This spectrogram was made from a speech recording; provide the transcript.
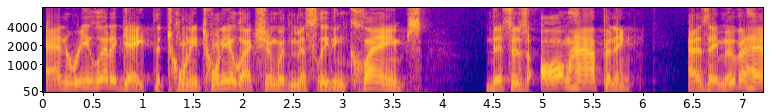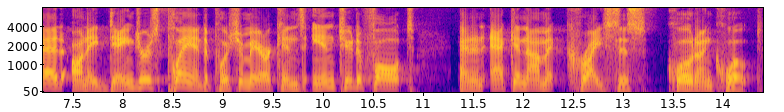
and relitigate the 2020 election with misleading claims. This is all happening as they move ahead on a dangerous plan to push Americans into default and an economic crisis, quote unquote.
